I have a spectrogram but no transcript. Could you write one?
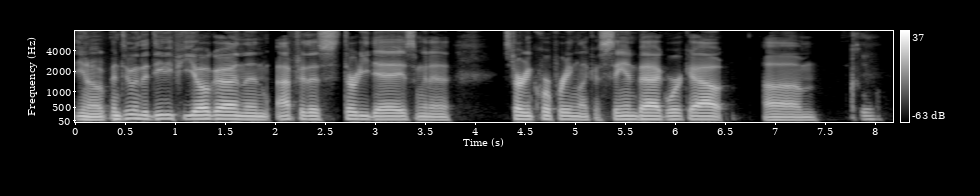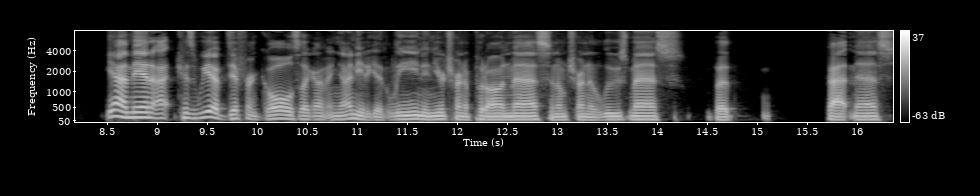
you know I've been doing the DDP yoga, and then after this thirty days, I'm gonna start incorporating like a sandbag workout. Um, Cool. Yeah, man, because we have different goals. Like, I mean, I need to get lean, and you're trying to put on mass, and I'm trying to lose mass, but fat mass.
